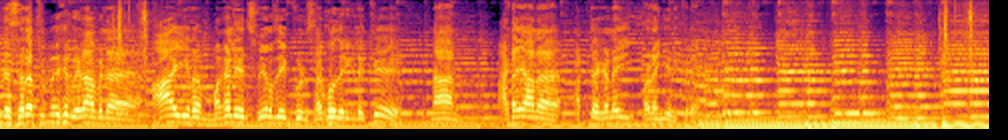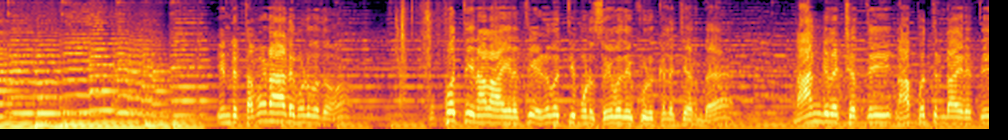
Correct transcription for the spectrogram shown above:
இந்த சிறப்புமிகு விழாவில் ஆயிரம் மகளிர் சுய உதவிக்குழு சகோதரிகளுக்கு நான் அடையாள அட்டைகளை வழங்கியிருக்கிறேன். இன்று தமிழ்நாடு முழுவதும் முப்பத்தி நாலாயிரத்தி எழுபத்தி மூணு சுய உதவி குழுக்களைச் சேர்ந்த நான்கு லட்சத்தி நாற்பத்தி ரெண்டாயிரத்தி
